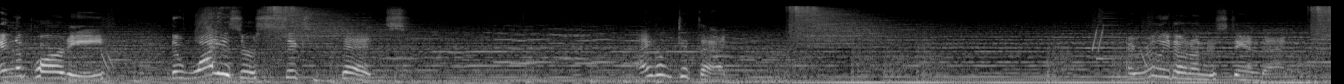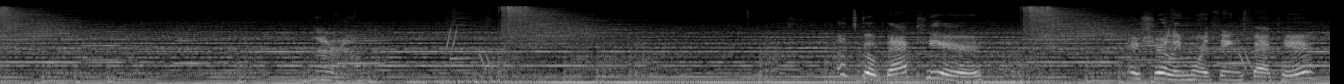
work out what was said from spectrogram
in the party then why is there six beds? I don't get that. I really don't understand that. I don't know. Let's go back here. There's surely more things back here.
